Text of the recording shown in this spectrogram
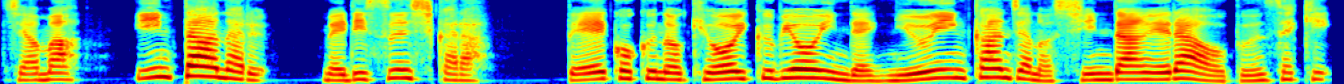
邪魔インターナルメディスン誌から米国の教育病院で入院患者の診断エラーを分析。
